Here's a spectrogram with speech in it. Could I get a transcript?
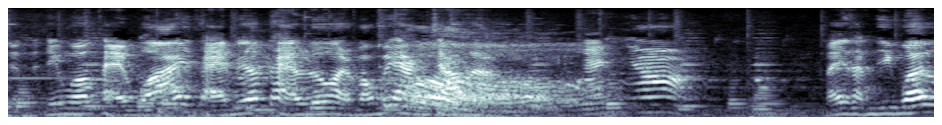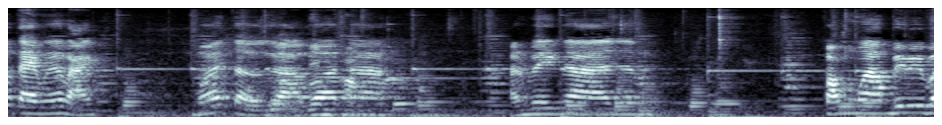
Nhìn tiếng món thèm quá, thèm đi lắm thèm luôn rồi, không biết ăn sao nè. Ăn nha. Đây thành viên mới của tem các bạn. Mới từ uh, bên uh, thành viên uh, Phong uh, BBB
